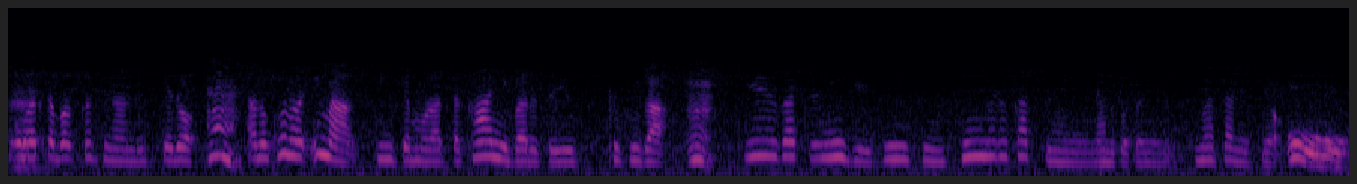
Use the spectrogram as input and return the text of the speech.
え。終わったばっかしなんですけど、うん。あのこの今聴いてもらった「カーニバル」という曲がうん。10月21日にシングルカットになることに決まったんですよ。おうおう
